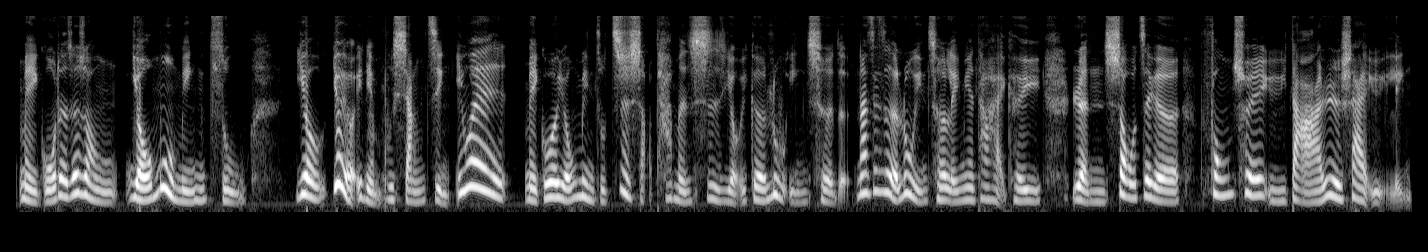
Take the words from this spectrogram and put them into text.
美国的这种游牧民族。又又有一点不相近，因为美国的游牧民族至少他们是有一个露营车的，那在这个露营车里面，他还可以忍受这个风吹雨打、日晒雨淋，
